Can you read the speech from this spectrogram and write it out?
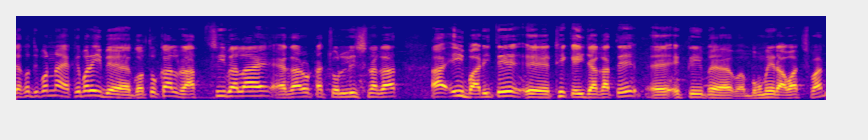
দেখো দীপন না, একেবারেই গতকাল রাত্রিবেলায় এগারোটা চল্লিশ নাগাদ এই বাড়িতে ঠিক এই জায়গাতে একটি বোমের আওয়াজ পান।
